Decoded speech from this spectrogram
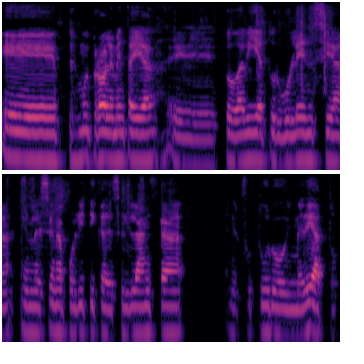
Eh, muy probablemente haya eh, todavía turbulencia en la escena política de Sri Lanka en el futuro inmediato.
